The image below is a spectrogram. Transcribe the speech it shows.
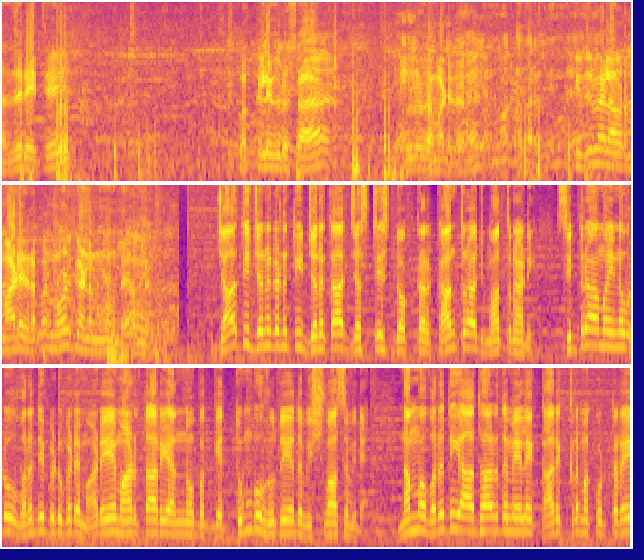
ಅದೇ ರೀತಿ ಒಕ್ಕಲಿಗರು ಸಹ ವಿರೋಧ ಮಾಡಿದ್ದಾರೆ. ಇದ್ರ ಮೇಲೆ ಅವ್ರು ಮಾಡಿದ್ರಪ್ಪ, ನೋಡ್ಕೊಂಡು ಮುಂದೆ. ಆಮೇಲೆ ಜಾತಿ ಜನಗಣತಿ ಜನಕ ಜಸ್ಟಿಸ್ ಡಾಕ್ಟರ್ ಕಾಂತರಾಜ್ ಮಾತನಾಡಿ, ಸಿದ್ದರಾಮಯ್ಯನವರು ವರದಿ ಬಿಡುಗಡೆ ಮಾಡೇ ಮಾಡ್ತಾರೆ ಅನ್ನೋ ಬಗ್ಗೆ ತುಂಬು ಹೃದಯದ ವಿಶ್ವಾಸವಿದೆ. ನಮ್ಮ ವರದಿ ಆಧಾರದ ಮೇಲೆ ಕಾರ್ಯಕ್ರಮ ಕೊಟ್ಟರೆ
